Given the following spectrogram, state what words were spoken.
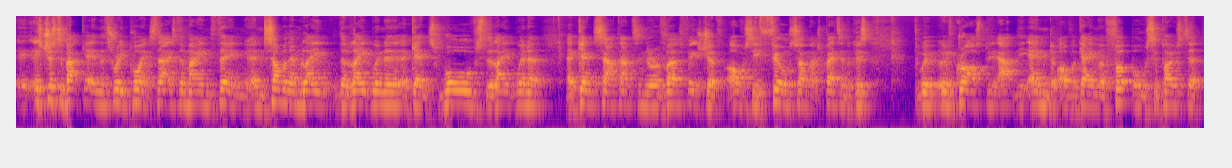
it's just about getting the three points. That is the main thing. And some of them late, the late winner against Wolves, the late winner against Southampton, the reverse fixture, obviously feels so much better because we've, we've, grasped it at the end of a game of football, supposed to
